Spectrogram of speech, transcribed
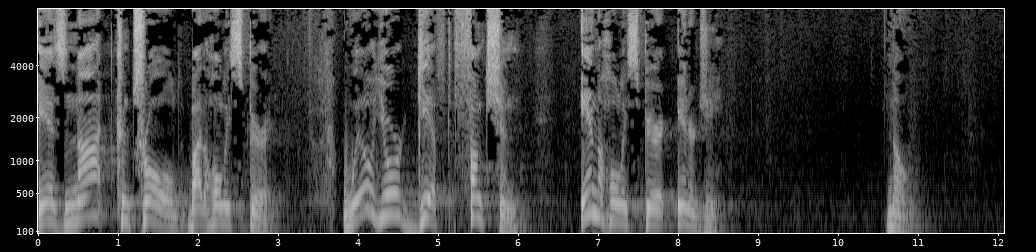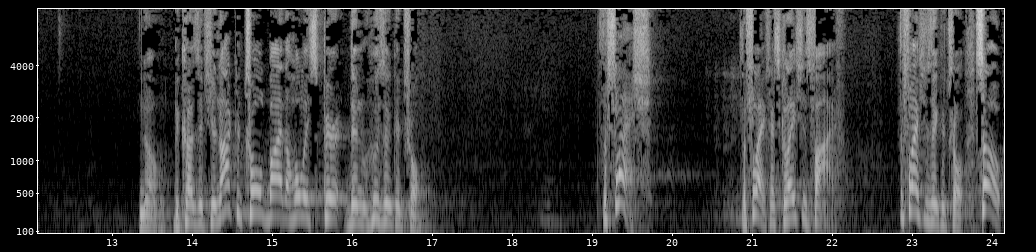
is not controlled by the Holy Spirit, Will your gift function in the Holy Spirit energy? No. No. Because if you're not controlled by the Holy Spirit, then who's in control? The flesh. The flesh. That's Galatians 5. The flesh is in control. So,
